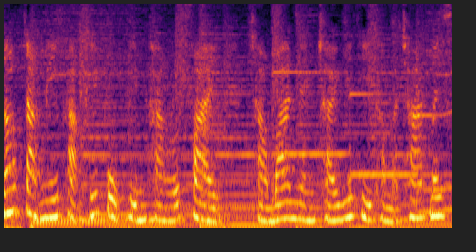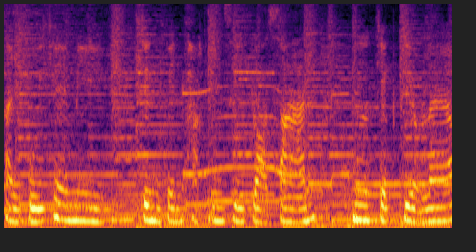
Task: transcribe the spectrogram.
นอกจากนี้ผักที่ปลูกริมทางรถไฟ ชาวบ้านยังใช้วิธีธรรมชาติไม่ใส่ปุ๋ยเคมี จึงเป็นผักอินทรีย์ปลอดสาร เมื่อเก็บเกี่ยวแล้ว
